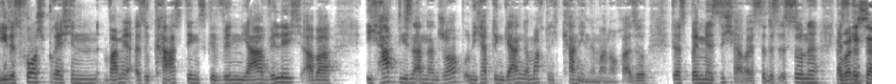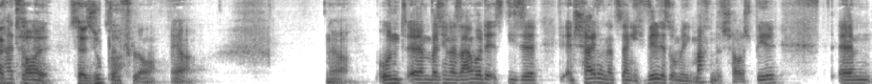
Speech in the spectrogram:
jedes Vorsprechen war mir, also Castings gewinnen, ja, will ich, aber ich habe diesen anderen Job und ich habe den gern gemacht und ich kann ihn immer noch. Also das ist bei mir sicher, weißt du, das ist so eine. Das aber das ist ja halt toll, so ist ja super. So ein Flow, ja. Ja. Und ähm, was ich noch sagen wollte, ist diese die Entscheidung, dann zu sagen, ich will das unbedingt machen, das Schauspiel. Ähm,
